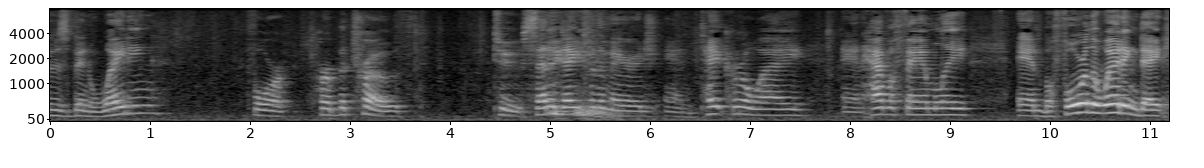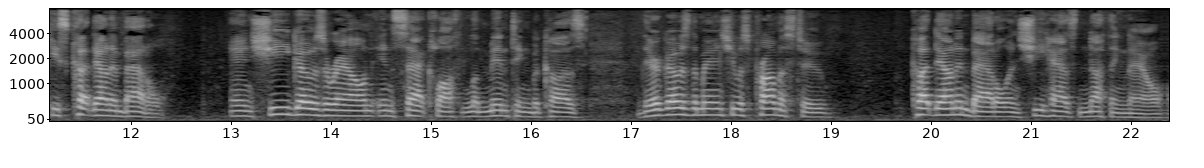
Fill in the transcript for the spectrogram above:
who's been waiting for her betrothed to set a date for the marriage and take her away and have a family. And before the wedding date, he's cut down in battle. And she goes around in sackcloth lamenting because there goes the man she was promised to, cut down in battle, and she has nothing now.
